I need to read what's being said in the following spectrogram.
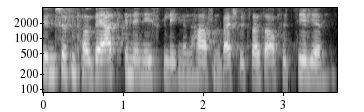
den Schiffen verwehrt, in den nächstgelegenen Hafen, beispielsweise auf Sizilien,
